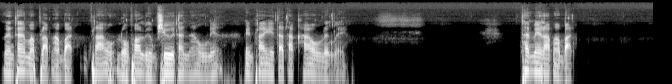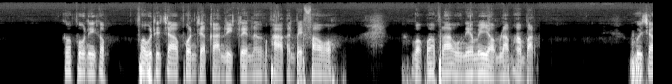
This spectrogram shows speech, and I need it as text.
เพราะฉะนั้นถ้ามาปรับอาบัตพระหลวงพ่อลืมชื่อท่านนะองค์เนี้ย เป็นพระเอตทัคข้าองค์หนึ่งเลย ท่านไม่รับอาบัตก็พวกนี้ก็พระพุทธเจ้าพ้นจากการหลีกเล่นแล้วก็พากันไปเฝ้า บอกว่าพระองค์นี้ไม่ยอมรับอาบัติพระเจ้า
